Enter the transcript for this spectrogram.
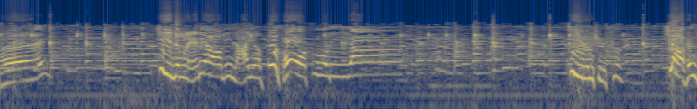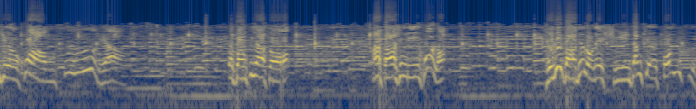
哎，既然来了，你哪有不说之理呀？既然如此，下人就慌死了。那旁边要说，啊，绍兴莲花落，这个早点落来，现场就要装子，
